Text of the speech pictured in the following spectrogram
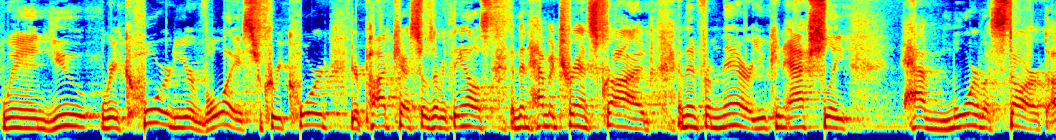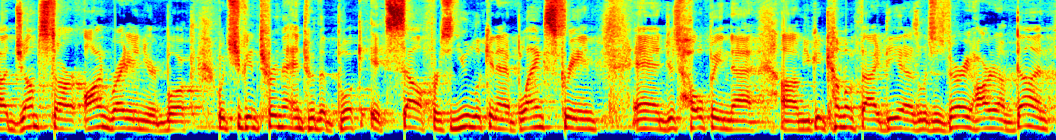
when you record your voice record your podcast shows everything else and then have it transcribed. And then from there you can actually have more of a start, a jump start on writing your book, which you can turn that into the book itself versus you looking at a blank screen and just hoping that um, you can come up with ideas, which is very hard enough done,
